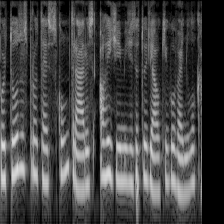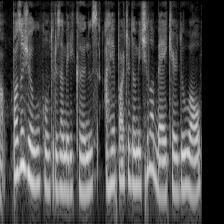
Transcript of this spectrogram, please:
por todos os protestos contrários ao regime ditatorial que governa o local. Após o jogo contra os americanos, a repórter Domitila Becker, do UOL,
